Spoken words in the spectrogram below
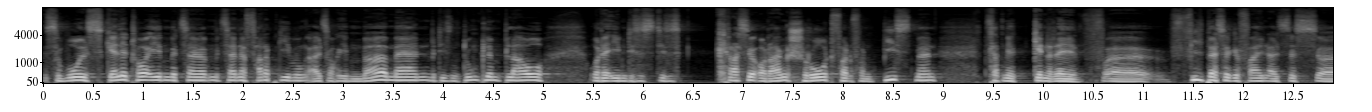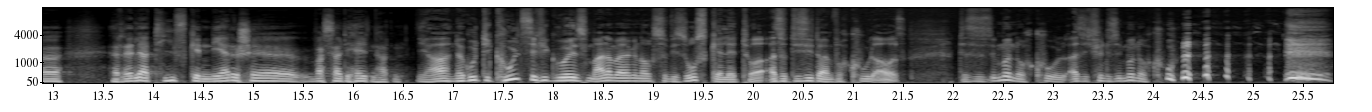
sowohl Skeletor eben mit seiner, mit seiner Farbgebung als auch eben Merman mit diesem dunklen Blau oder eben dieses, dieses krasse Orange-Rot von, von Beastman. Das hat mir generell äh, viel besser gefallen als das äh, relativ generische, was halt die Helden hatten. Ja, na gut, die coolste Figur ist meiner Meinung nach sowieso Skeletor. Also die sieht einfach cool aus. Das ist immer noch cool. Also ich finde es immer noch cool.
